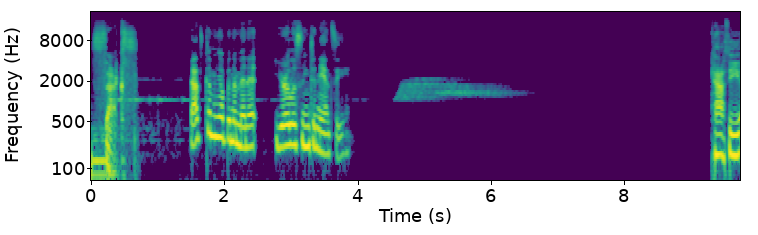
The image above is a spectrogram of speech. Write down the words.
sex. That's coming up in a minute. You're listening to Nancy. Kathy,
